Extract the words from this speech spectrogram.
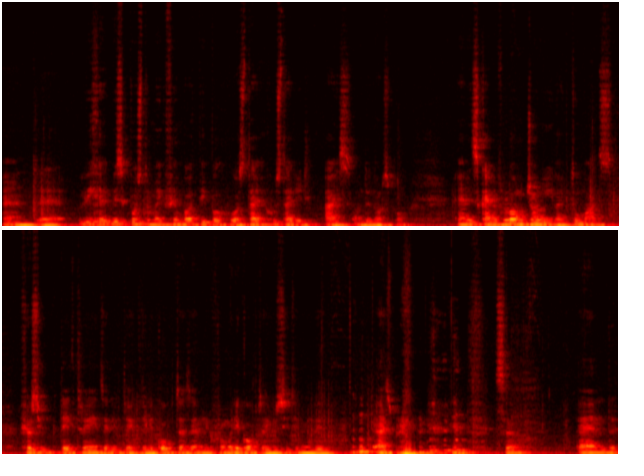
And uh, we had, we supposed to make film about people who was who studied ice on the North Pole, and it's kind of long journey, like two months. First you take trains, and you take helicopters, and from helicopter you sitting in the iceberg. So, and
